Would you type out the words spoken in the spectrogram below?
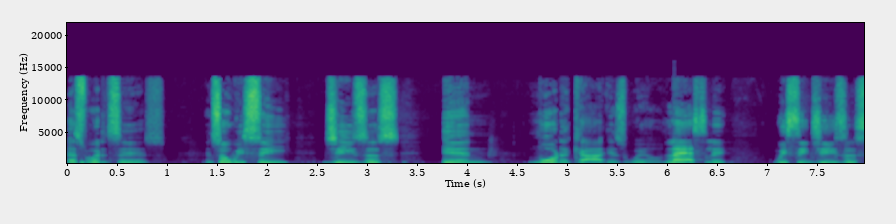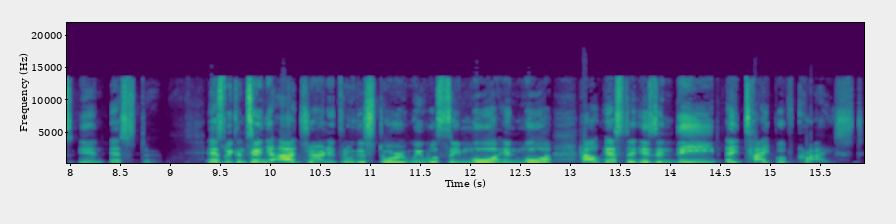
That's what it says. And so we see Jesus in Mordecai as well. Lastly, we see Jesus in Esther. As we continue our journey through this story, we will see more and more how Esther is indeed a type of Christ.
